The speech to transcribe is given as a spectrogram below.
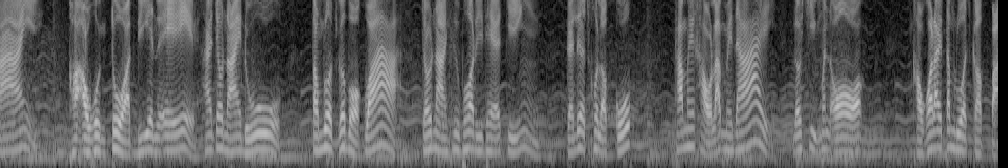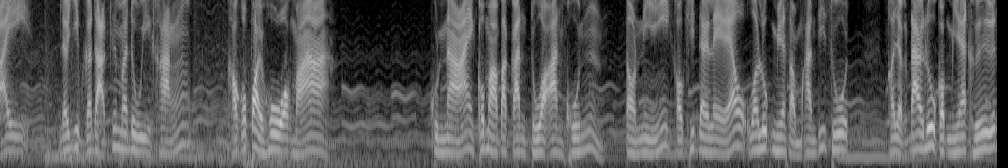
นาย เขาเอาคนตรวจ DNA ให้เจ้านายดูตำรวจก็บอกว่าเจ้านายคือพ่อที่แท้จริง แต่เลือดคนละกรุ๊ปทำให้เขารับไม่ได้ แล้วฉีกมันออก เขาก็ไล่ตำรวจกลับไป แล้วหยิบกระดาษขึ้นมาดูอีกครั้ง เขาก็ปล่อยโฮออกมา คุณนายก็มาประกันตัวอ่านคุณ ตอนนี้เขาคิดได้แล้วว่าลูกเมียสำคัญที่สุด เขาอยากได้ลูกกับเมียคืน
